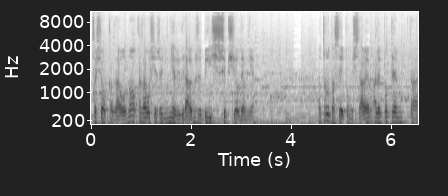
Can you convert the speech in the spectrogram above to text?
co się okazało? No okazało się, że nie wygrałem, że byli szybsi ode mnie. No trudno sobie pomyślałem, ale potem ta,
